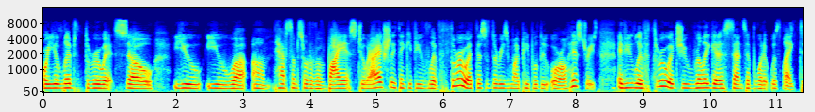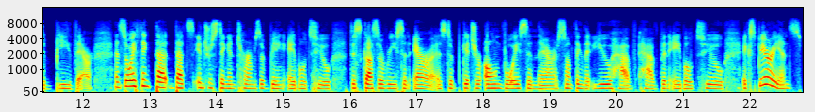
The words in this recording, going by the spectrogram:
or you lived through it, so you you uh, um, have some sort of a bias to it. I actually think if you've lived through it, this is the reason why people do oral histories. If you live through it, you really get a sense of what it was like to be there. And so I think that that's interesting in terms of being able to discuss a recent era, is to get your own voice in there, something that you have have been able to experience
